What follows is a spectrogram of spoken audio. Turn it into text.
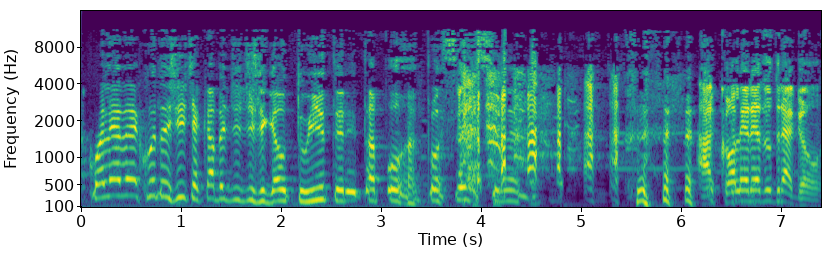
colérico. cólera é quando a gente acaba de desligar o Twitter e tá, porra, processo, né? A cólera é do dragão.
